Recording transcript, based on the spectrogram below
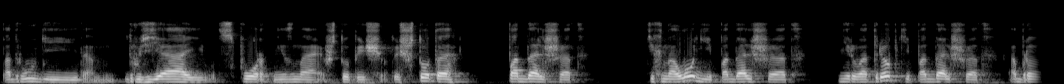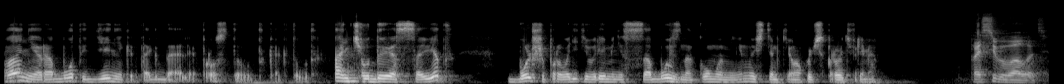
подруги, и, там, друзья, и вот спорт, не знаю, что-то еще. То есть что-то подальше от технологий, подальше от нервотрепки, подальше от образования, работы, денег и так далее. Просто вот как-то вот анти-УДС совет. Больше проводите времени с собой, знакомыми, ну и с тем, кем вам хочется проводить время. Спасибо, Володь.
